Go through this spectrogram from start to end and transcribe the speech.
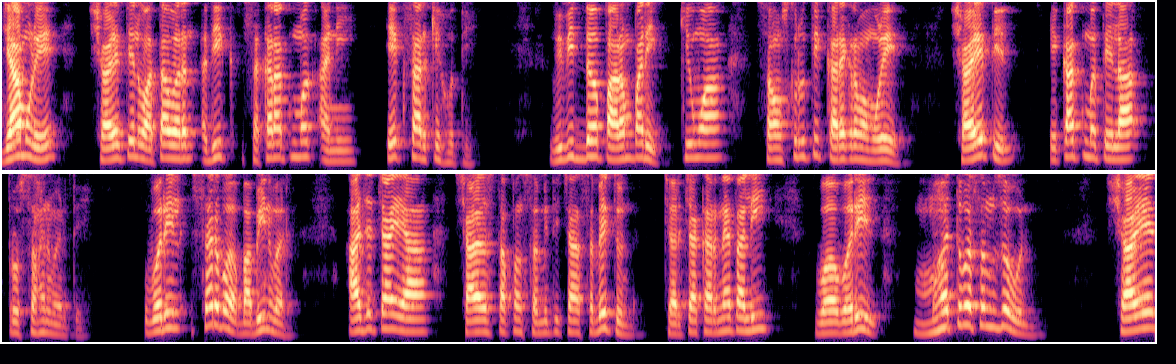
ज्यामुळे शाळेतील वातावरण अधिक सकारात्मक आणि एकसारखे होते. विविध पारंपरिक किंवा सांस्कृतिक कार्यक्रमामुळे शाळेतील एकात्मतेला प्रोत्साहन मिळते. वरील सर्व बाबींवर आजच्या या शाळा व्यवस्थापन समितीच्या सभेतून चर्चा करण्यात आली व वरील महत्त्व समजवून शाळेत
